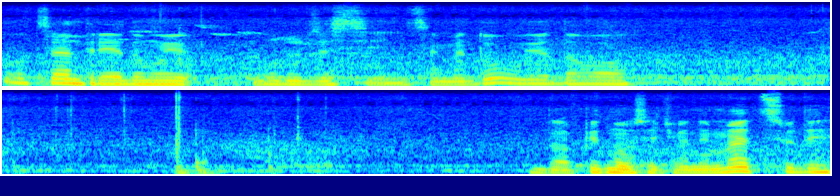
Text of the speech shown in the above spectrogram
Ну, в центрі, я думаю, будуть засіяні. Це медову я давав. Да, підносять вони мед сюди.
